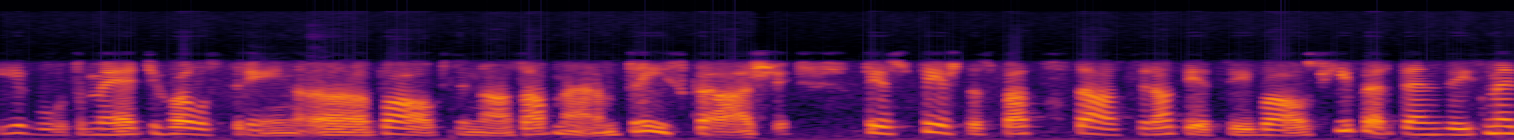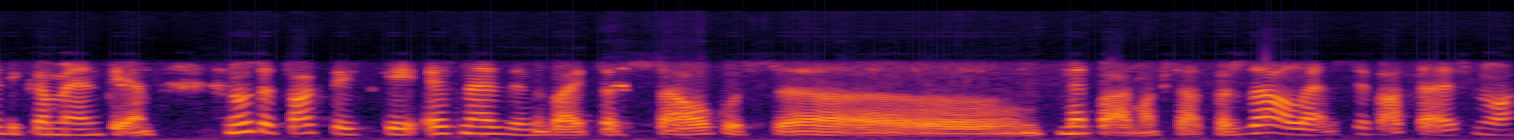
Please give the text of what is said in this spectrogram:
iegūta mērķa holesterīna uh, paaugstinās apmēram trīskārši. Tieši, tieši tas pats stāsts ir attiecībā uz hipertenzijas medikamentiem. Nu, tad faktiski es nezinu, vai tas augurs uh, nepārmaksāt par zālēm sev attaisno.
